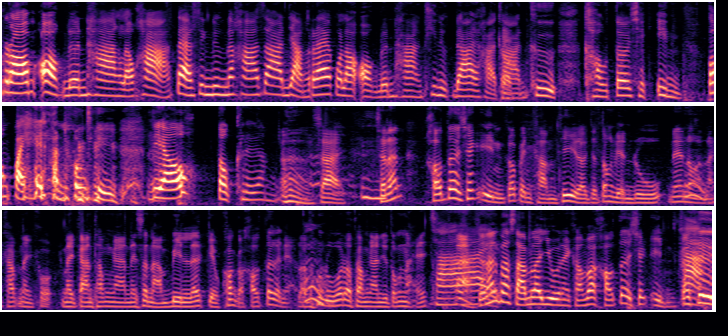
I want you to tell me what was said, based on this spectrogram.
พร้อมออกเดินทางแล้วค่ะ แต่สิ่งหนึ่งนะคะอาจารย์อย่างแรกเวลาออกเดินทางที่นึกได้ค่ะอาจารย์ คือเคาน์เตอร์เช็คอินต้องไปให้ทันทุกที เดี๋ยวตกเครื่องเออใช่ ฉะนั้นเคาน์เตอร์เช็คอินก็เป็นคำที่เราจะต้องเรียนรู้แน่นอนนะครับในในการทำงานในสนามบินและเกี่ยวข้องกับเคาน์เตอร์เนี่ยเราต้องรู้ว่าเราทำงานอยู่ตรงไหนใช่อะฉะนั้นภาษามลายูในคำว่าเคาน์เตอร์เช็คอินก็ค่ะคือ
